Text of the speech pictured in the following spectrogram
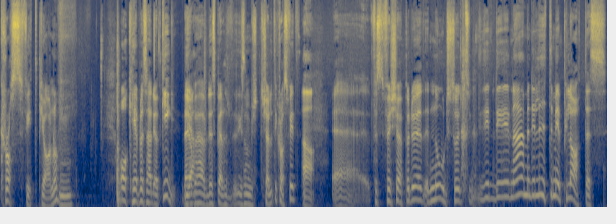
crossfit-piano. Och helt plötsligt hade jag ett gig där Ja. jag behövde spela, liksom, köra lite crossfit. Ja. Eh, för, för köper du ett Nord så det, det, nej, men det är lite mer pilates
